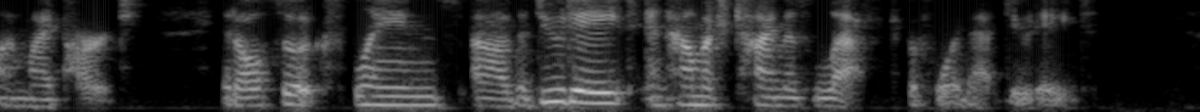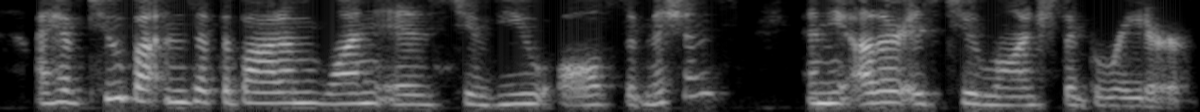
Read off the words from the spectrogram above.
on my part. It also explains uh, the due date and how much time is left before that due date. I have two buttons at the bottom. One is to view all submissions, and the other is to launch the grader.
